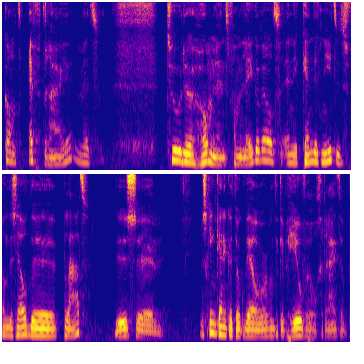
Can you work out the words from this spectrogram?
kant F draaien met To the Homeland van Legowelt. En ik ken dit niet. Het is van dezelfde plaat. Dus uh, misschien ken ik het ook wel hoor, want ik heb heel veel gedraaid op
